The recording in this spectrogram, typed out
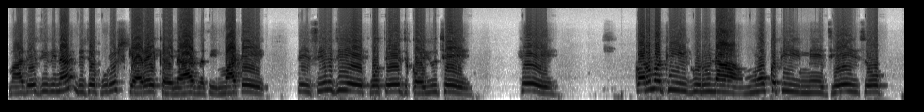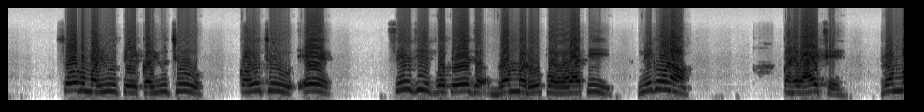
મહાદેવજી વિના બીજો પુરુષ ક્યારેય કહેનાર નથી. માટે તે શિવજીએ પોતે જ કહ્યું છે, હે, કર્મથી ગુરુના મોકથી મેં જે શોભ શોભ મળ્યું તે કહ્યું છું, કહું છું, એ, શિવજી પોતે જ બ્રહ્મરૂપ હોવાથી નિગુણ કહેવાય છે. બ્રહ્મ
